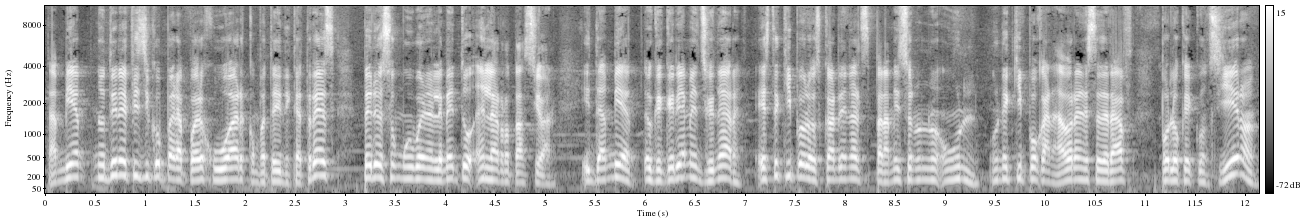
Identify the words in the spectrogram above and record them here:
También no tiene físico para poder jugar como técnica 3, pero es un muy buen elemento en la rotación. Y también lo que quería mencionar, este equipo de los Cardinals para mí son un, equipo ganador en este draft por lo que consiguieron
